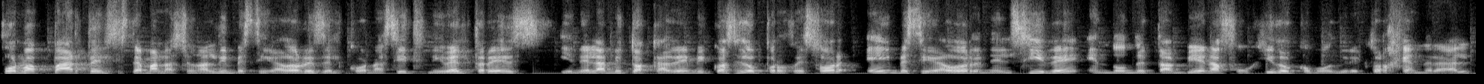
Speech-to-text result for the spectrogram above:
Forma parte del Sistema Nacional de Investigadores del CONACIT nivel 3 y en el ámbito académico ha sido profesor e investigador en el CIDE, en donde también ha fungido como director general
